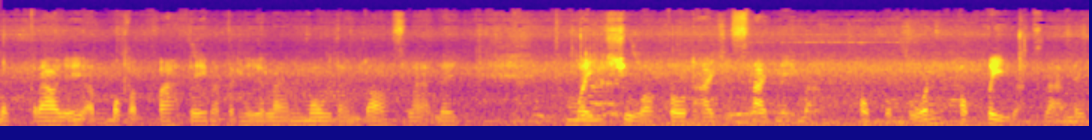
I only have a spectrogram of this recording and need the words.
បុកក្រោយអីអត់បុកអត់ប៉ះទេបាទធានាឡានមួយតែម្ដងស្លាកលេខថ្មីជួកូនហើយជាស្រេចនេះបាទ69 62បាទស្លាកលេខ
